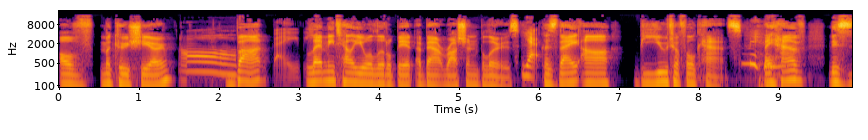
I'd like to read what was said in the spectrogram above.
of Mercutio. Oh, but baby. let me tell you a little bit about Russian blues. Yeah. Because they are beautiful cats. they have this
